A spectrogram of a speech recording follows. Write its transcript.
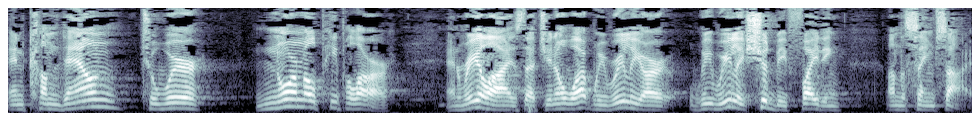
and come down to where normal people are and realize that, you know what, we really are, we really should be fighting on the same side.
